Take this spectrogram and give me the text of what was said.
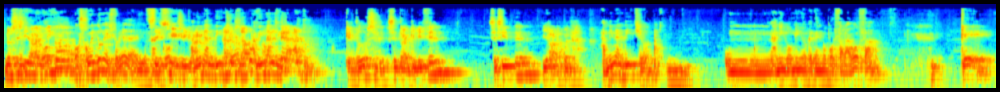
No sé si lleva el Zaragoza? 5. Os cuento una historia de Darío Sí, Franco. sí, sí, a claro. mí me han dicho, a mí me han espera, alto. Que todos se, se tranquilicen, se sienten y ahora cuenta. A mí me han dicho, un amigo mío que tengo por Zaragoza, que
